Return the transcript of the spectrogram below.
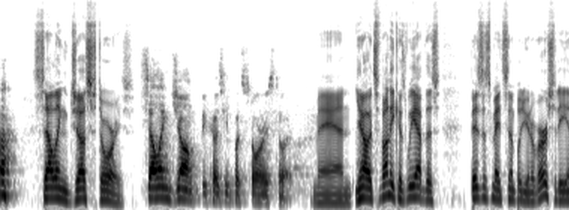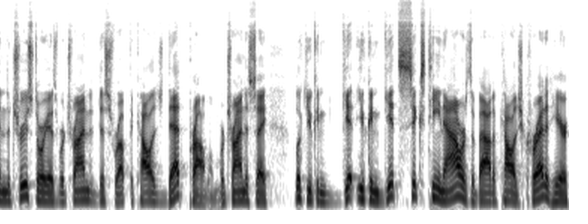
selling just stories. Selling junk because he put stories to it. Man, you know, it's funny because we have this Business Made Simple University, and the true story is we're trying to disrupt the college debt problem. We're trying to say, look, you can get you can get 16 hours about of college credit here.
